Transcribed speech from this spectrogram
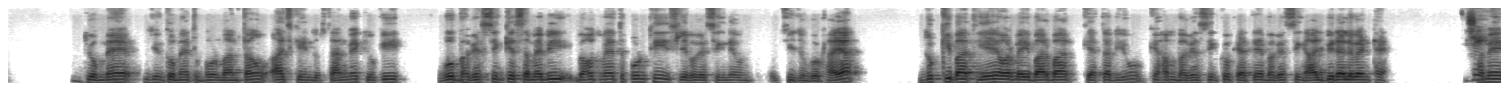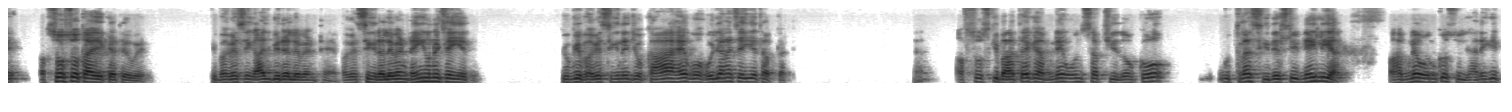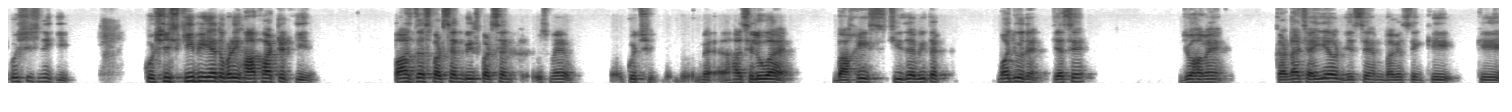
जो मैं जिनको महत्वपूर्ण मानता हूँ आज के हिंदुस्तान में क्योंकि वो भगत सिंह के समय भी बहुत महत्वपूर्ण थी इसलिए भगत सिंह ने उन चीज़ों को उठाया। दुख की बात यह है और मैं बार बार कहता भी हूँ कि हम भगत सिंह को कहते हैं भगत सिंह आज भी रेलिवेंट है। हमें अफसोस होता है ये कहते हुए कि भगत सिंह आज भी रेलिवेंट है। भगत सिंह रेलिवेंट नहीं होने चाहिए थे क्योंकि भगत सिंह ने जो कहा है वो हो जाना चाहिए था अब तक। अफसोस की बात है कि हमने उन सब चीज़ों को उतना सीरियसली नहीं लिया। और हमने उनको सुलझाने की कोशिश नहीं की। कोशिश की भी है तो बड़ी हाफ़ हार्टेड की है। पाँच दस परसेंट, बीस परसेंट उसमें कुछ हासिल हुआ है। बाकी चीज़ें अभी तक मौजूद हैं। जैसे जो हमें करना चाहिए और जिससे हम भगत सिंह की की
